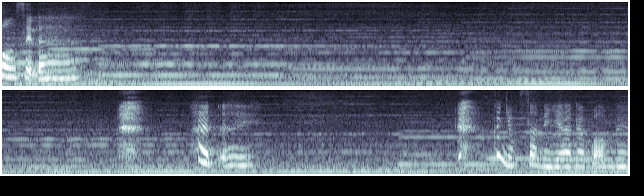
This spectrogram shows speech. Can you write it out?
បងសិលាហេតុអីខ្ញុំសន្យាណាបងណា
